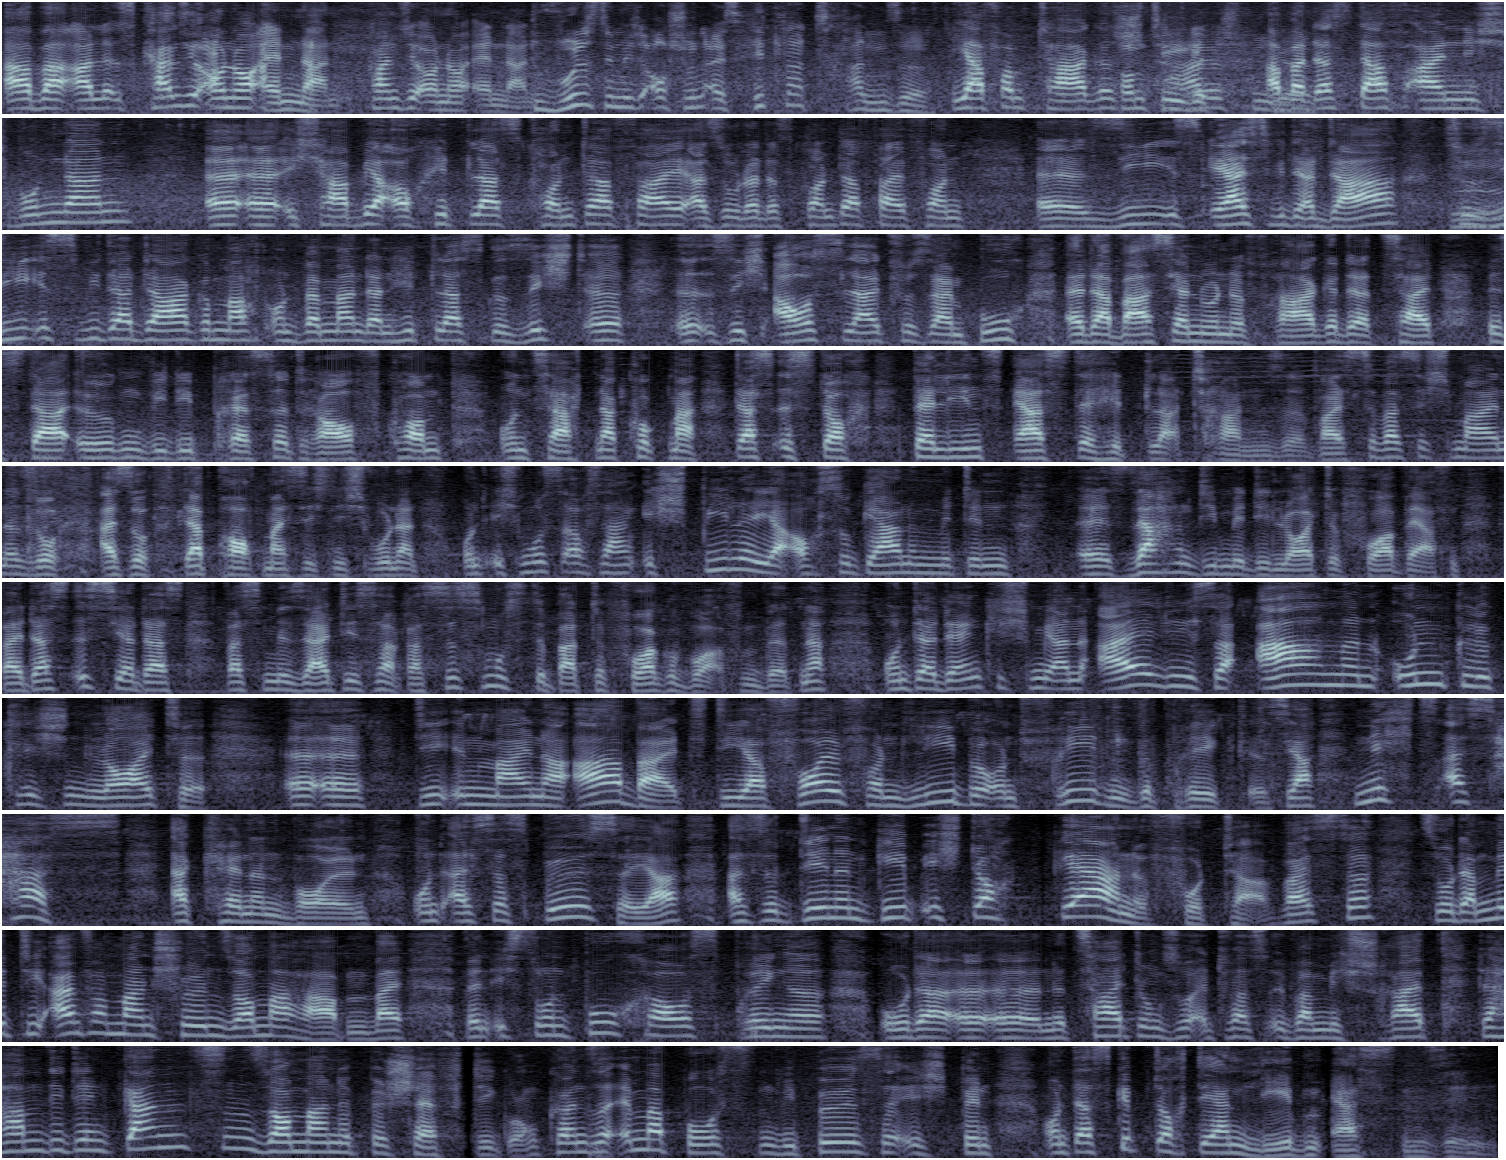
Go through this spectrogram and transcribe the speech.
Aber alles kann sich auch noch ändern. Kann sich auch noch ändern. Du wurdest nämlich auch schon als Hitler-Transe. Ja, vom Tagesspiegel. Vom Tagesspiegel. Aber das darf einen nicht wundern. Äh, äh, ich habe ja auch Hitlers Konterfei, also oder das Konterfei von äh, sie ist, er ist wieder da, zu Mhm. sie ist wieder da gemacht. Und wenn man dann Hitlers Gesicht äh, äh, sich ausleiht für sein Buch, äh, da war es ja nur eine Frage der Zeit, bis da irgendwie die Presse draufkommt und sagt, na guck mal, das ist doch Berlins erste Hitler-Transe. Weißt du, was ich meine? So, also da braucht man sich nicht wundern. Und ich muss auch sagen, ich spiele ja auch so gerne mit den äh, Sachen, die mir die Leute vorwerfen. Weil das ist ja das, was mir seit dieser Rassismusdebatte vorgeworfen wird. Ne? Und da denke ich mir an all diese armen, unglücklichen Leute, äh, äh, die in meiner Arbeit, die ja voll von Liebe und Frieden geprägt ist, ja, nichts als Hass erkennen wollen und als das Böse, ja. Also denen gebe ich doch gerne Futter, weißt du? So, damit die einfach mal einen schönen Sommer haben. Weil wenn ich so ein Buch rausbringe oder äh, äh, eine Zeitung so etwas über mich schreibt, da haben die den ganzen Sommer eine Beschäftigung. Können sie immer posten, wie böse ich bin. Und das gibt doch deren Leben erst einen Sinn.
